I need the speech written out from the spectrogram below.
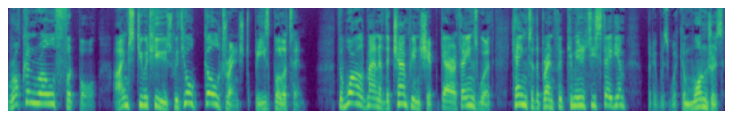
Rock and roll football. I'm Stuart Hughes with your gold drenched Bees Bulletin. The wild man of the championship, Gareth Ainsworth, came to the Brentford Community Stadium, but it was Wycombe Wanderers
